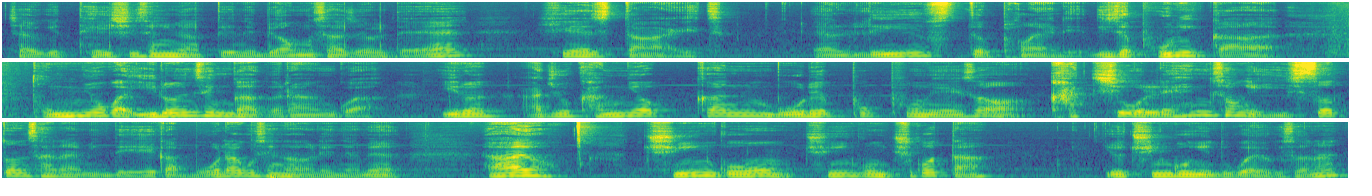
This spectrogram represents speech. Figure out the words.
자, 여기 대시 생략되는 명사절 대 he has died and leaves the planet. 이제 보니까 동료가 이런 생각을 한 거야. 이런 아주 강력한 모래 폭풍에서 같이 원래 행성에 있었던 사람인데 얘가 뭐라고 생각을 했냐면 아유 주인공 주인공 죽었다. 이 주인공이 누구야 여기서는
